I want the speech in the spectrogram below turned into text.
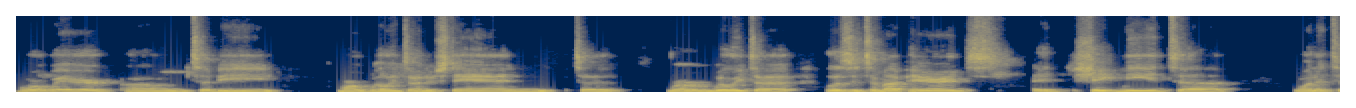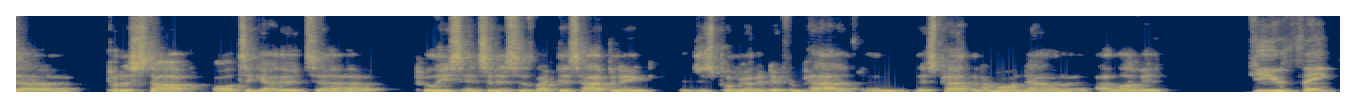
more aware, um, to be more willing to understand, to more willing to listen to my parents. It shaped me into wanting to put a stop altogether to police incidences like this happening. and just put me on a different path, and this path that I'm on now, and I, I love it. Do you think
